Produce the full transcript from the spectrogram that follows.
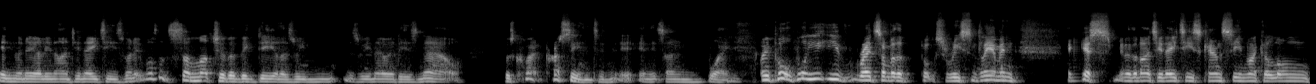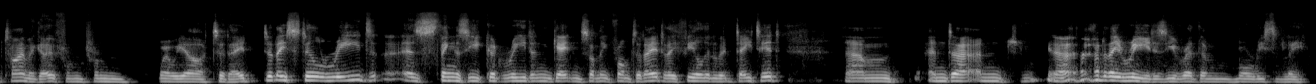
in the early 1980s, when it wasn't so much of a big deal as we as we know it is now, was quite prescient in in its own way. I mean, Paul, Paul, you, have read some of the books recently. I mean, I guess you know the 1980s can seem like a long time ago from from where we are today. Do they still read as things you could read and get something from today? Do they feel a little bit dated? Um, and uh, and you know, how do they read as you've read them more recently?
